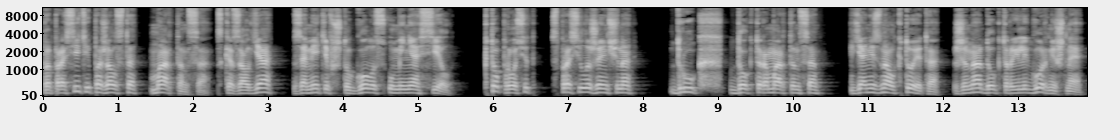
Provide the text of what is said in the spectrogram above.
«Попросите, пожалуйста, Мартенса», — сказал я, заметив, что голос у меня сел. «Кто просит?» — спросила женщина. «Друг доктора Мартенса». Я не знал, кто это, жена доктора или горничная.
